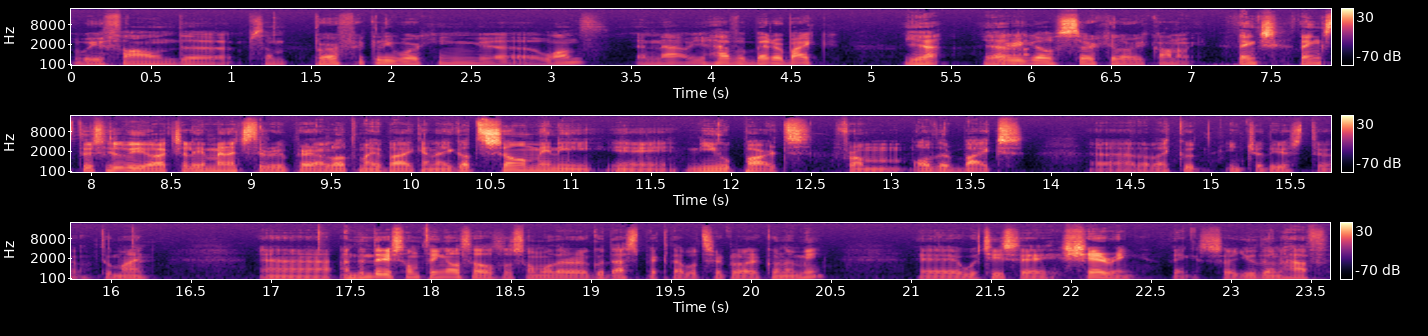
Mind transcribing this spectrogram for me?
We found uh, some perfectly working uh, ones, and now you have a better bike. yeah, yeah. There you go, circular economy. Thanks, thanks to Silvio, actually, I managed to repair a lot my bike, and I got so many uh, new parts from other bikes uh, that I could introduce to to mine. Uh, and then there is something else, also some other good aspect about circular economy, uh, which is uh, sharing things. So you don't have,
